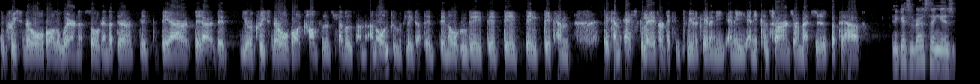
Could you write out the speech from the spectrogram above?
increasing their overall awareness. So again, that they're they, they are they are they, you're increasing their overall confidence levels, and, and ultimately that they, they know who they, they, they, they, they can they can escalate or they can communicate any any any concerns or messages that they have. And I guess the best thing is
